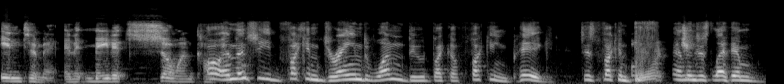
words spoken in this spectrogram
intimate, and it made it so uncomfortable. Oh, and then she fucking drained one dude like a fucking pig. Just fucking oh, and then just let him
